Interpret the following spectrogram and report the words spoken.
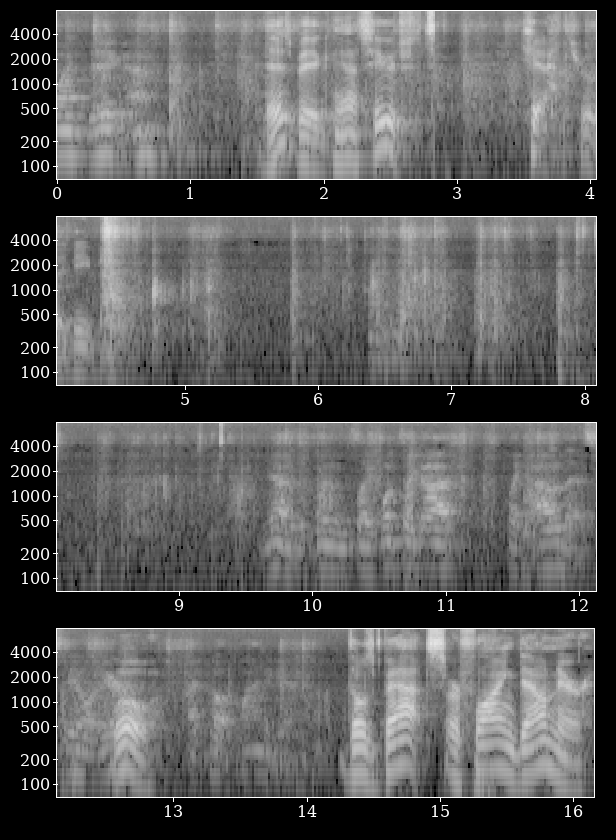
point's big, man. It is big. Yeah, it's huge. Yeah, it's really deep. Yeah, then it's like once I got like out of that stale air, Whoa. I felt fine again. Those bats are flying down there.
